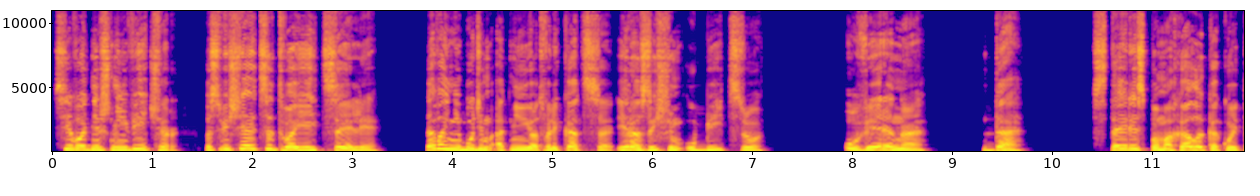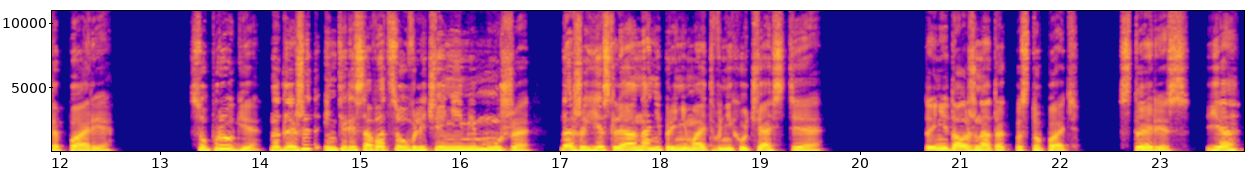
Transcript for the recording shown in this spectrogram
«Сегодняшний вечер посвящается твоей цели. Давай не будем от нее отвлекаться и разыщем убийцу». «Уверена?» «Да». Стерис помахала какой-то паре. Супруге надлежит интересоваться увлечениями мужа, даже если она не принимает в них участие. «Ты не должна так поступать. Стерис, я...»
